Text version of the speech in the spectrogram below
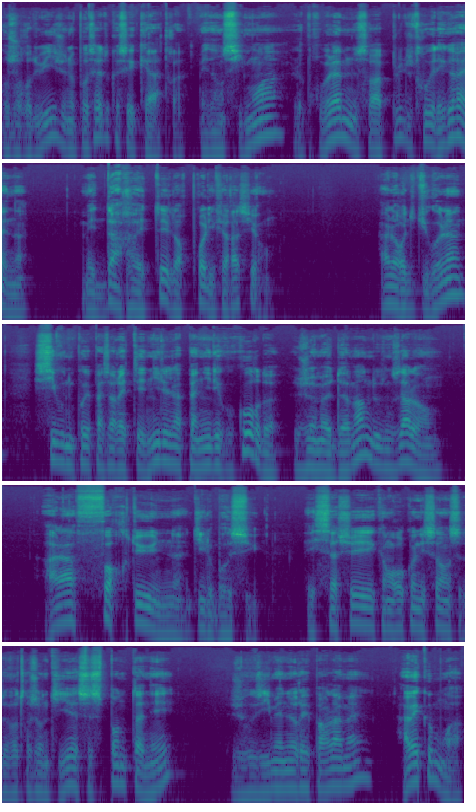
Aujourd'hui, je ne possède que ces quatre, mais dans six mois, le problème ne sera plus de trouver les graines, mais d'arrêter leur prolifération. Alors, dit Hugolin, si vous ne pouvez pas arrêter ni les lapins ni les coucourdes, je me demande où nous allons. À la fortune, dit le bossu, et sachez qu'en reconnaissance de votre gentillesse spontanée, je vous y mènerai par la main avec moi.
